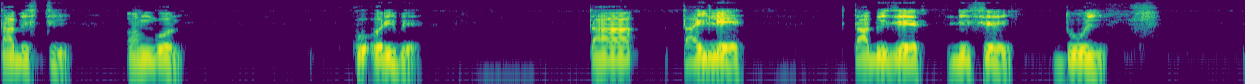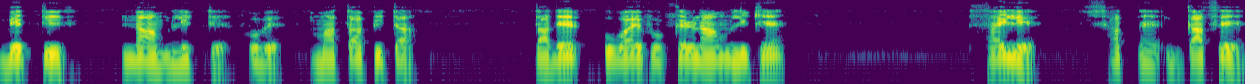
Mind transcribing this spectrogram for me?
তাবিজটি অঙ্গন করিবে। তা, তাইলে তাবিজের নিচে দুই ব্যক্তির নাম লিখতে হবে। মাতা পিতা তাদের উভয় পক্ষের নাম লিখে সাত- গাছে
